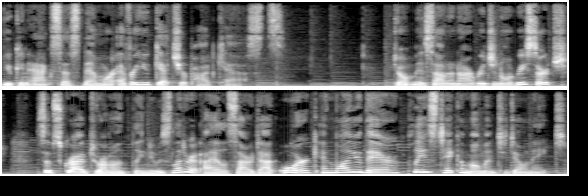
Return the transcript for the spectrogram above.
You can access them wherever you get your podcasts. Don't miss out on our original research. Subscribe to our monthly newsletter at ilsr.org, and while you're there, please take a moment to donate.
